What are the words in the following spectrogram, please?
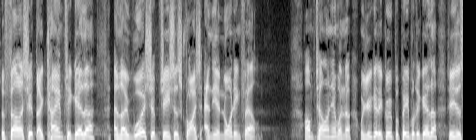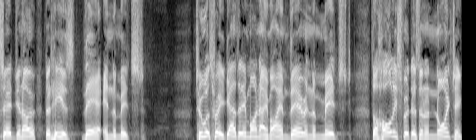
The fellowship, they came together and they worshiped Jesus Christ, and the anointing fell. I'm telling you, when, the, when you get a group of people together, Jesus said, you know, that He is there in the midst. Two or three gathered in my name, I am there in the midst. The Holy Spirit, there's an anointing,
